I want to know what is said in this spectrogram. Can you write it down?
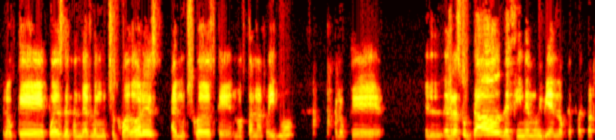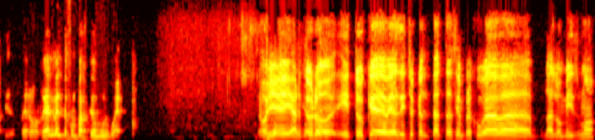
Creo que puedes depender de muchos jugadores. Hay muchos jugadores que no están a ritmo. Creo que el, el resultado define muy bien lo que fue el partido. Pero realmente fue un partido muy bueno. Oye, Arturo, ¿y tú que habías dicho que el Tata siempre jugaba a lo mismo?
